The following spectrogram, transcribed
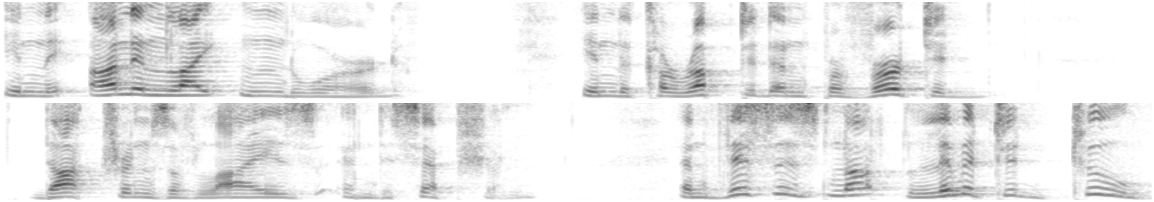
in the unenlightened word, in the corrupted and perverted doctrines of lies and deception. And this is not limited to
